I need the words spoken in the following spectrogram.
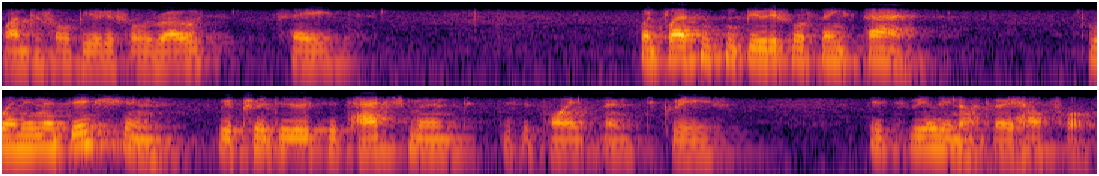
wonderful, beautiful rose fades, when pleasant and beautiful things pass, when in addition we produce attachment, disappointment, grief, it's really not very helpful.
